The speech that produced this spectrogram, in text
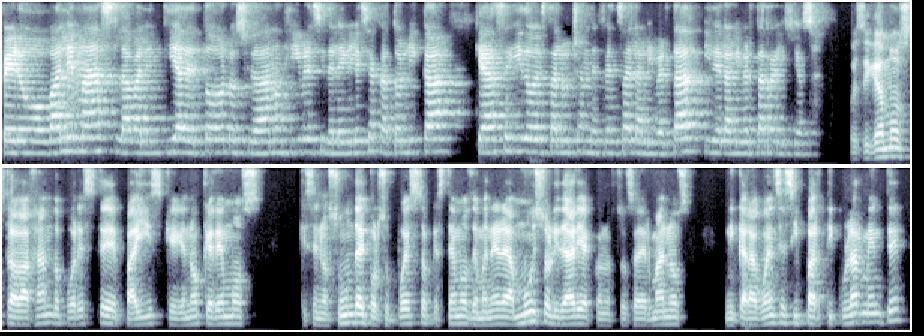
pero vale más la valentía de todos los ciudadanos libres y de la Iglesia Católica que ha seguido esta lucha en defensa de la libertad y de la libertad religiosa. Pues sigamos trabajando por este país que no queremos que se nos hunda y por supuesto que estemos de manera muy solidaria con nuestros hermanos nicaragüenses y particularmente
